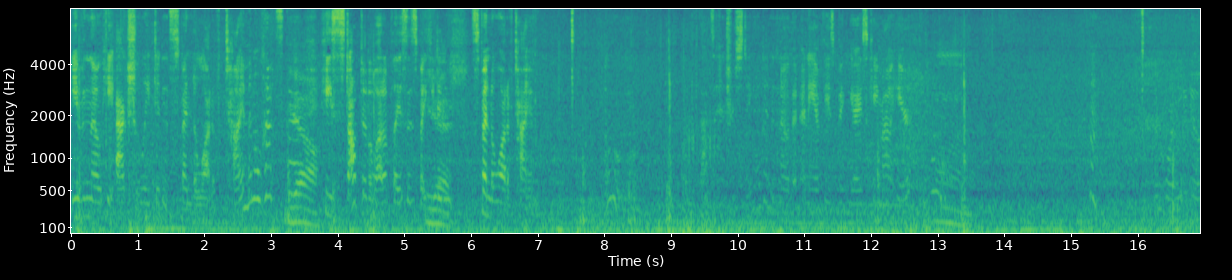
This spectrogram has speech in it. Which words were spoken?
even though he actually didn't spend a lot of time in Alaska. Yeah. He stopped at a lot of places, but he didn't spend a lot of time. Ooh, that's interesting. I didn't know that any of these big guys came out here. Hmm. The more you know.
